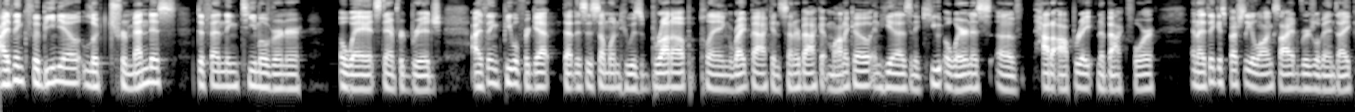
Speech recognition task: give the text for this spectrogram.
I think Fabinho looked tremendous defending Timo Werner away at Stamford Bridge. I think people forget that this is someone who was brought up playing right back and center back at Monaco, and he has an acute awareness of how to operate in a back four. And I think, especially alongside Virgil van Dijk,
